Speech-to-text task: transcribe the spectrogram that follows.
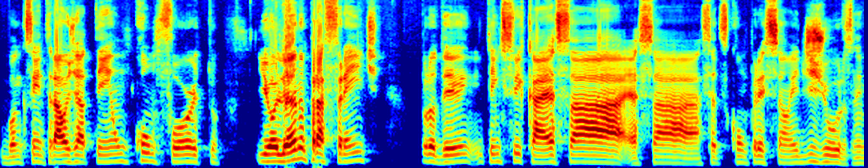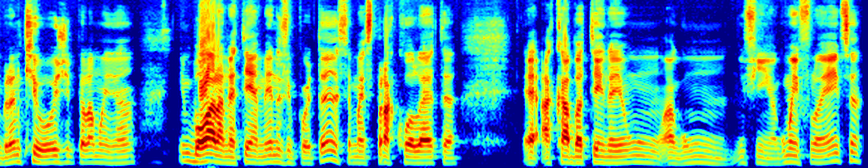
o Banco Central já tenha um conforto e olhando para frente, poder intensificar essa, essa, essa descompressão aí de juros. Lembrando que hoje pela manhã embora né, tenha menos importância, mas para a coleta é, acaba tendo aí um, algum, enfim, alguma influência.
